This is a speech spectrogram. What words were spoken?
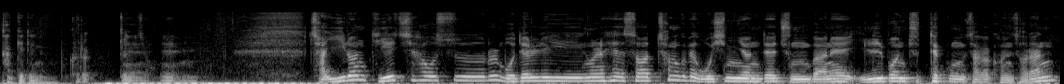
갖게 되는. 그렇겠죠. 예, 예. 자, 이런 DH 하우스를 모델링을 해서 1950년대 중반에 일본 주택공사가 건설한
